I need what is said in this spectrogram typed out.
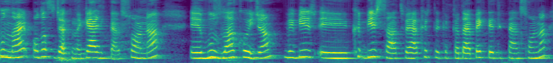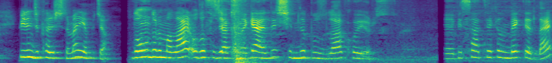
bunlar oda sıcaklığına geldikten sonra e, buzluğa koyacağım ve bir, e, 1 saat veya 40 dakika kadar beklettikten sonra birinci karıştırma yapacağım. Dondurmalar oda sıcaklığına geldi. Şimdi buzluğa koyuyoruz. E, bir saat yakın beklediler.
